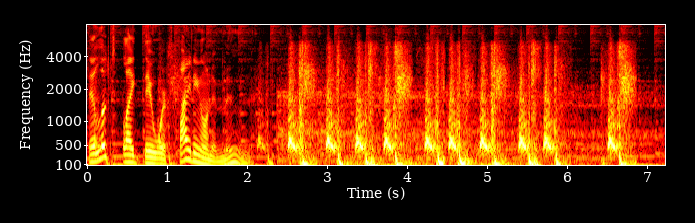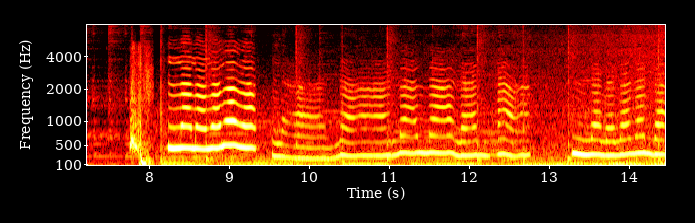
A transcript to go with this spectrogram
They looked like they were fighting on the moon. La la la la la. La la la la la la. La la la la la.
